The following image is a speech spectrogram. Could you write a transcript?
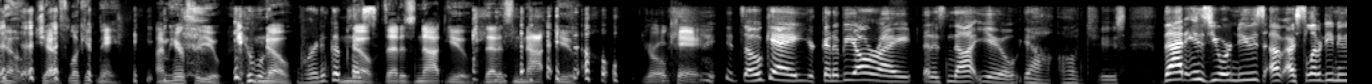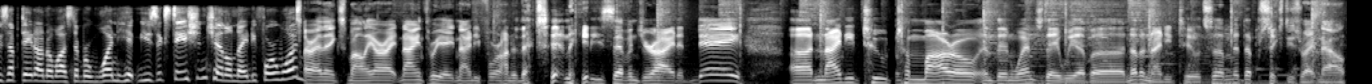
no, Jeff, look at me. I'm here for you. No, we're in a good place. No, that is not you. That is not you. You're You're okay. It's okay. You're going to be all right. That is not you. Yeah. Oh, jeez. That is your news, uh, our celebrity news update on Omaha's number one hit music station, Channel 94.1. All right, thanks, Molly. All right, 938 9400. That's it. And 87's your high today. Uh, 92 tomorrow. And then Wednesday, we have uh, another 92. It's uh, mid upper 60s right now.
